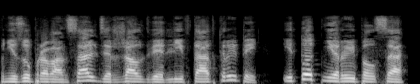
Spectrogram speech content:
Внизу Провансаль держал дверь лифта открытой, и тот не рыпался.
